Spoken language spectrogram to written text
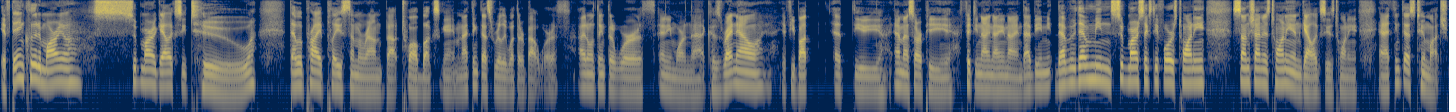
if they included Mario, Super Mario Galaxy 2, that would probably place them around about 12 bucks a game. And I think that's really what they're about worth. I don't think they're worth any more than that. Because right now, if you bought at the MSRP, fifty nine ninety nine. That be that would that would mean Super Mario sixty four is twenty, Sunshine is twenty, and Galaxy is twenty. And I think that's too much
